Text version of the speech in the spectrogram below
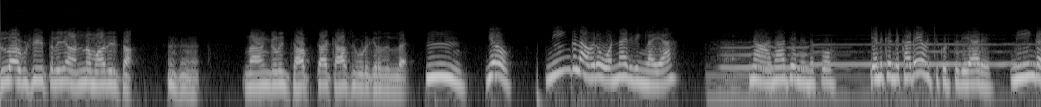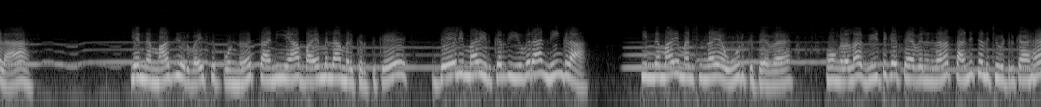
எல்லா விஷயத்திலயும் அண்ணன் மாதிரி தான் நாங்களும் சாப்பிட்டா காசு கொடுக்கறது இல்ல ம் யோ நீங்களும் அவரும் ஒன்னா இருவீங்களாயா நான் அனாதை நினைப்போ எனக்கு இந்த கடையை வச்சு கொடுத்தது யாரு? நீங்களா? என்ன மாதிரி ஒரு வயசு பொண்ணு தனியா பயம் இல்லாம இருக்கிறதுக்கு வேலி மாதிரி இருக்கிறது இவரா நீங்களா? இந்த மாதிரி மனுஷன் தான் ஊருக்கு தேவை. உங்களெல்லாம் வீட்டுக்கே தேவையில்லை தண்ணி தெளிச்சு விட்டுருக்காங்க?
